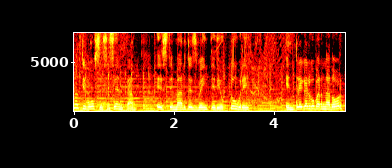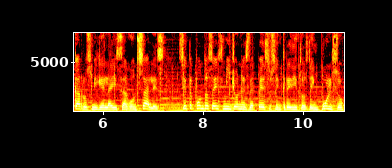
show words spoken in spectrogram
Notivoce 60, este martes 20 de octubre, entrega el gobernador Carlos Miguel Aiza González 7.6 millones de pesos en créditos de impulso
